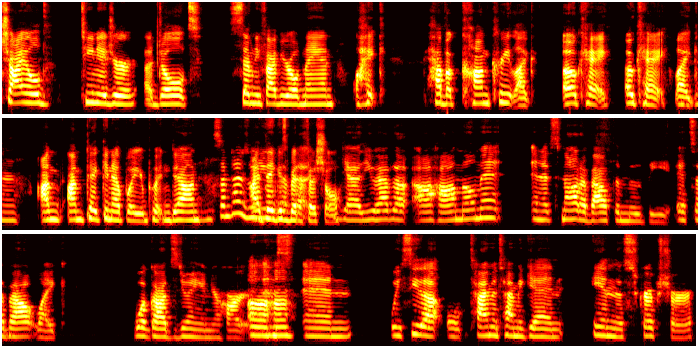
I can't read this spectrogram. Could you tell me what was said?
child teenager adult 75 year old man like have a concrete like okay okay like Mhm. i'm i'm picking up what you're putting down sometimes I think is that- beneficial. yeah, you have that aha moment, and it's not about the movie. It's about like what God's doing in your heart, And Uh-huh. s- and, we see that time and time again in the scripture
